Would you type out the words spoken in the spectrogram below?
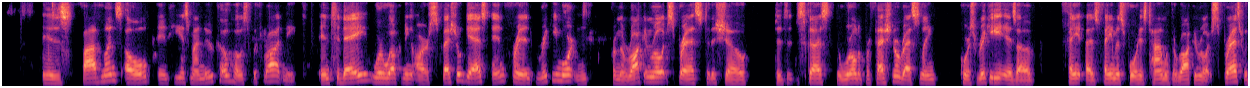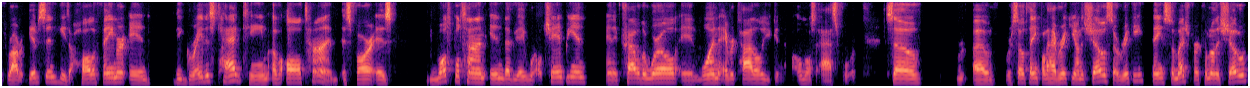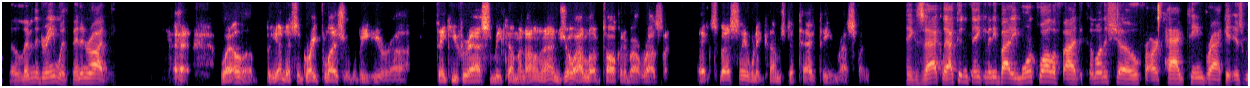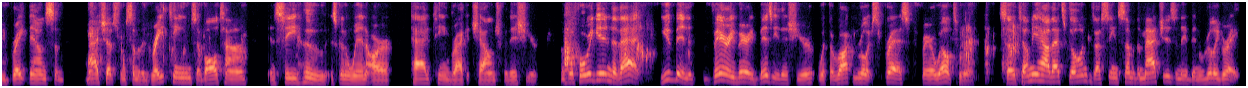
is five months old, and he is my new co host with Rodney. And today we're welcoming our special guest and friend, Ricky Morton, from the Rock and Roll Express to the show to discuss the world of professional wrestling. Of course, Ricky is a fam- is famous for his time with the Rock and Roll Express with Robert Gibson. He's a Hall of Famer and the greatest tag team of all time, as far as multiple time NWA World Champion. And they've traveled the world and won every title you can almost ask for. So uh, we're so thankful to have Ricky on the show. So, Ricky, thanks so much for coming on the show, Living the Dream with Ben and Rodney. well, uh, Ben, it's a great pleasure to be here. Uh, thank you for asking me coming on. I enjoy. I love talking about wrestling, especially when it comes to tag team wrestling. Exactly. I couldn't think of anybody more qualified to come on the show for our tag team bracket as we break down some matchups from some of the great teams of all time and see who is going to win our tag team bracket challenge for this year. But before we get into that, you've been very, very busy this year with the Rock and Roll Express farewell tour. So tell me how that's going because I've seen some of the matches and they've been really great.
